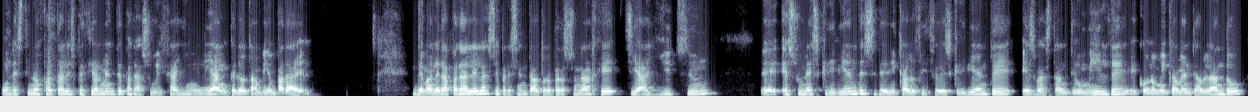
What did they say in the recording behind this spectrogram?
Un destino fatal especialmente para su hija Yin Liang, pero también para él. De manera paralela se presenta otro personaje, Jia Yutsun, eh, es un escribiente, se dedica al oficio de escribiente, es bastante humilde, económicamente hablando,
